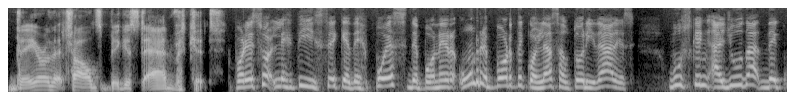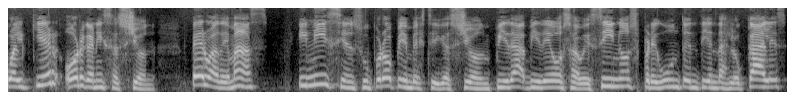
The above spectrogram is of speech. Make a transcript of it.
they are that child's biggest advocate. Por eso les dice que después de poner un reporte con las autoridades, busquen ayuda de cualquier organización, pero además inicien su propia investigación, pida videos a vecinos, pregunte en tiendas locales,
